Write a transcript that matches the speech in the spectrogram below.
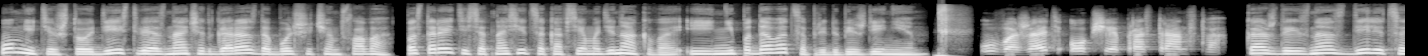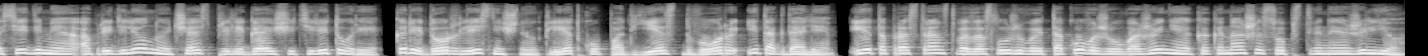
Помните, что действия значат гораздо больше, чем слова. Постарайтесь относиться ко всем одинаково и не поддаваться предубеждениям. Уважать общее пространство. Каждый из нас делит с соседями определенную часть прилегающей территории – коридор, лестничную клетку, подъезд, двор и так далее. И это пространство заслуживает такого же уважения, как и наше собственное жилье.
